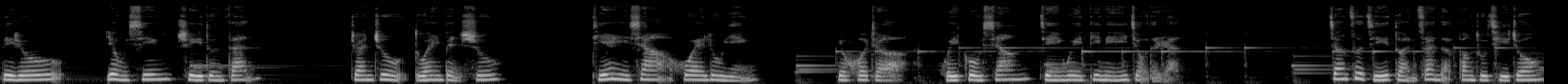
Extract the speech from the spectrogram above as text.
比如用心吃一顿饭，专注读完一本书，体验一下户外露营，又或者回故乡见一位惦念已久的人，将自己短暂的放逐其中，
